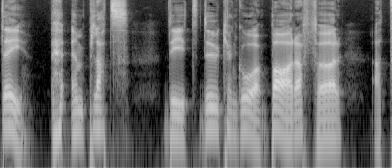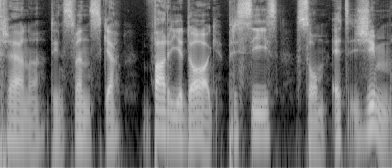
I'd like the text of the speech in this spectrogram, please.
dig en plats dit du kan gå bara för att träna din svenska varje dag, precis som ett gym.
